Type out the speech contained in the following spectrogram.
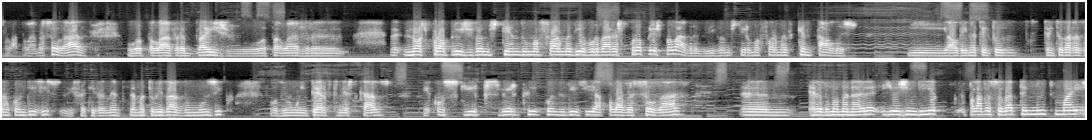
sei lá, a palavra saudade, ou a palavra beijo, ou a palavra nós próprios vamos tendo uma forma de abordar as próprias palavras e vamos ter uma forma de cantá-las. E Aldina tem, todo, tem toda a razão quando diz isso. Efetivamente, a maturidade de um músico, ou de um intérprete neste caso, é conseguir perceber que quando dizia a palavra saudade, era de uma maneira e hoje em dia a palavra saudade tem muito mais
